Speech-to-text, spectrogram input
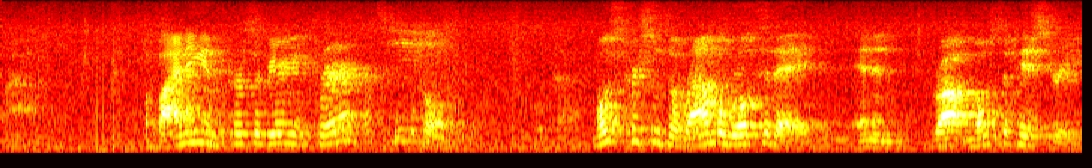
Wow. abiding and persevering in prayer. That's difficult. Most Christians around the world today, and in, throughout most of history,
